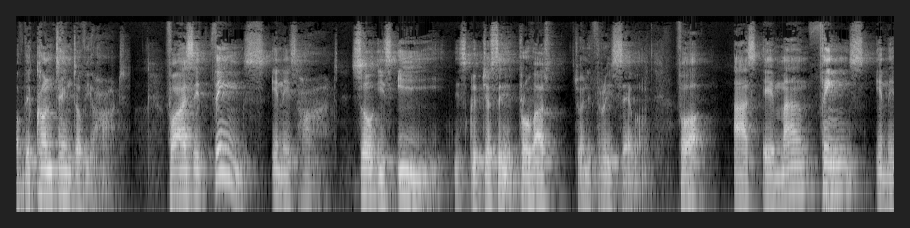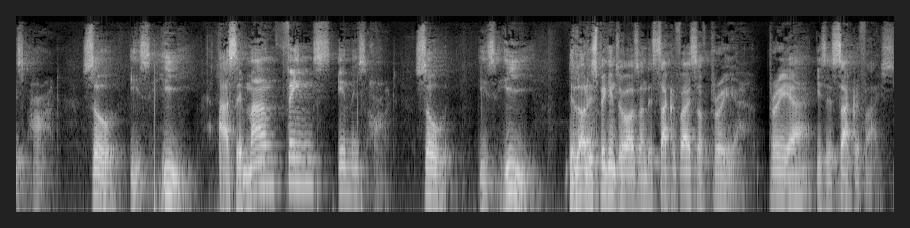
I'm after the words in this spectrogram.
of the content of your heart. For as he thinks in his heart, so is he. The scripture says, Proverbs 23 7. For as a man thinks in his heart, so is he. As a man thinks in his heart, so is he. The Lord is speaking to us on the sacrifice of prayer. Prayer is a sacrifice.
